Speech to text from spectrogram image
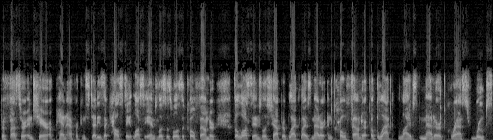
professor and chair of Pan African Studies at Cal State Los Angeles, as well as the co founder of the Los Angeles chapter of Black Lives Matter and co founder of Black Lives Matter Grassroots.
